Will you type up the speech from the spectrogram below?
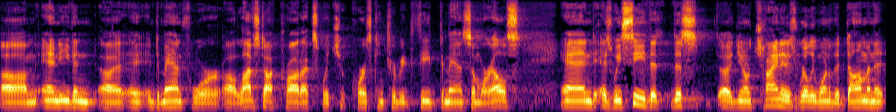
um, and even uh, demand for uh, livestock products, which of course contribute feed demand somewhere else. And as we see that this, uh, you know, China is really one of the dominant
